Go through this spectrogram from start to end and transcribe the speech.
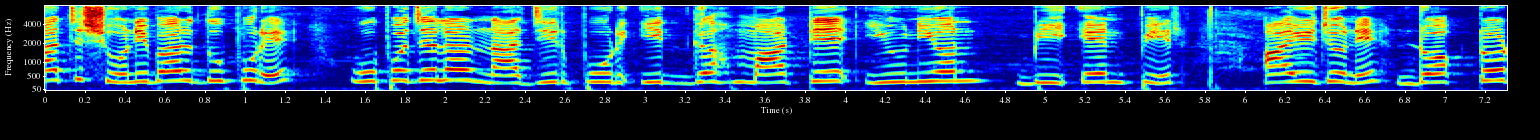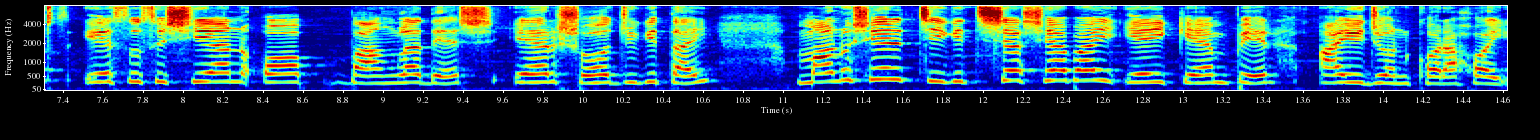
আজ শনিবার দুপুরে উপজেলার নাজিরপুর ঈদগাহ মাঠে ইউনিয়ন বিএনপির আয়োজনে ডক্টরস অ্যাসোসিয়েশন অব বাংলাদেশ এর সহযোগিতায় মানুষের চিকিৎসা সেবায় এই ক্যাম্পের আয়োজন করা হয়।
